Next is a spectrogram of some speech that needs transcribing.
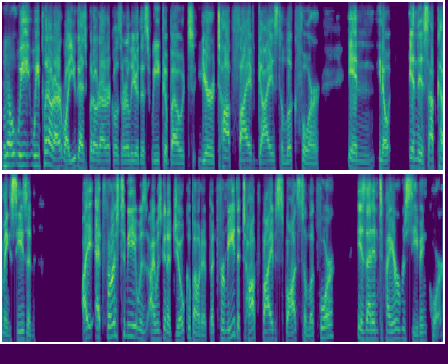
You know, we we put out art. Well, you guys put out articles earlier this week about your top five guys to look for in you know in this upcoming season. I at first to me it was I was going to joke about it, but for me the top five spots to look for is that entire receiving core.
